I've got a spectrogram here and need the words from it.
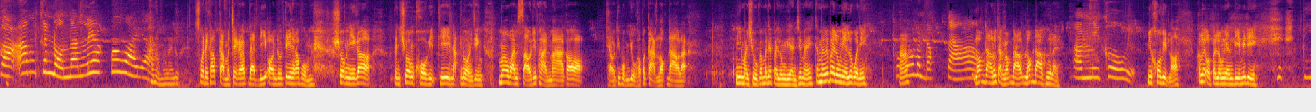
ฝาอ้ำขนมนั้นเรียกว่าอะไรอะ ขนมอะไรลูก สวัสดีครับ กลับมาเจอกันครับแดดดีออนดูตี้นะครับผม ช่วงนี้ก็เป็นช่วงโควิดที่หนักหน่วงจริง เมื่อวันเสาร์ที่ผ่านมาก็แถวที่ผมอยู่เขาประกาศล็อกดาวน์แล้ว นี่มาชูก็ไม่ได้ไปโรงเรียนใช่ไหมทำไมไม่ไปโรงเรียนลูกวันนี้ เพราะว่ามันด็อกตาร์ล็อกดาวน์รู้จักล็อกดาวน์ล็อกดาวน์คืออะไร อะมีโควิดมีโควิดเหรอ ก็เลยอดไปโรงเรียนดีไม่ดี ดี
